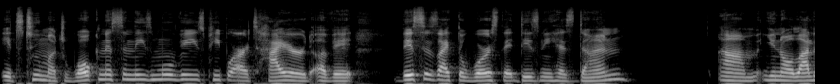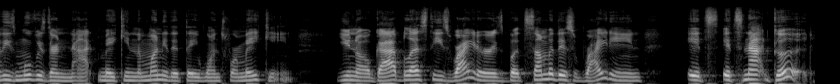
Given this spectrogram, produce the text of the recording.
It's too much wokeness in these movies. People are tired of it. This is like the worst that Disney has done um, you know, a lot of these movies, they're not making the money that they once were making. You know, God bless these writers, but some of this writing, it's it's not good.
